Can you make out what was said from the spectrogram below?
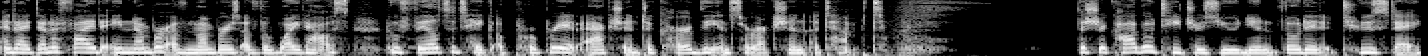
and identified a number of members of the White House who failed to take appropriate action to curb the insurrection attempt. The Chicago Teachers Union voted Tuesday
